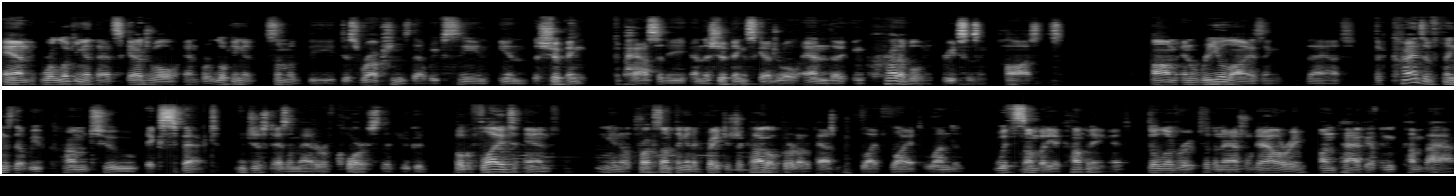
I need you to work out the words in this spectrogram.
And we're looking at that schedule and we're looking at some of the disruptions that we've seen in the shipping capacity and the shipping schedule and the incredible increases in costs. Um, and realizing that the kinds of things that we've come to expect just as a matter of course that you could book a flight and you know truck something in a crate to chicago put it on a passenger flight fly it to london with somebody accompanying it deliver it to the national gallery unpack it and come back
